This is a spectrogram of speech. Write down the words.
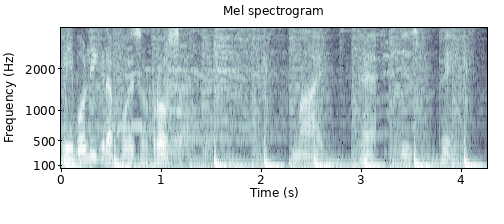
Mi bolígrafo es rosa. My pen is pink.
